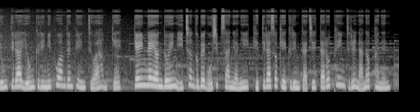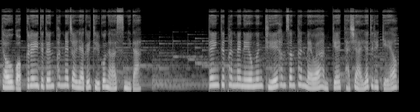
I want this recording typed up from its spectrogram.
용띠라 용 그림이 포함된 페인트와 함께 게임 내 연도인 2954년이 개띠라서 개 그림까지 따로 페인트를 나눠 파는 더욱 업그레이드된 판매 전략을 들고 나왔습니다. 페인트 판매 내용은 뒤에 함선 판매와 함께 다시 알려드릴게요.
